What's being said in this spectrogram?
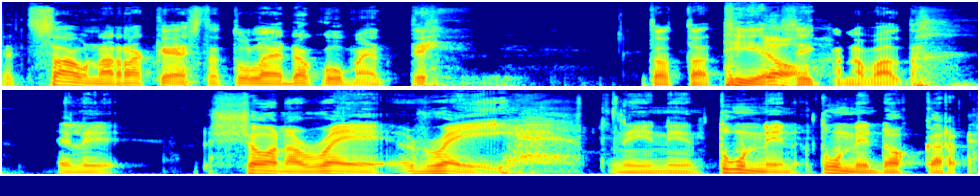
että saunarakeesta tulee dokumentti tota, Joo. TLC-kanavalta. Eli Shauna Ray, Ray. Niin, niin, tunnin, tunnin dokkari.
